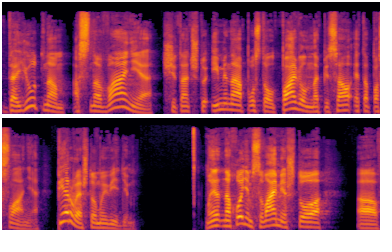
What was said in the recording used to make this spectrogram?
дают нам основания считать, что именно апостол Павел написал это послание. Первое, что мы видим, мы находим с вами, что а, в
